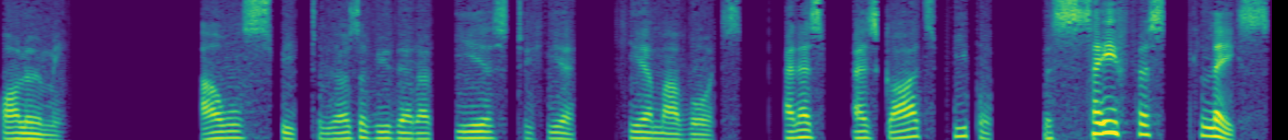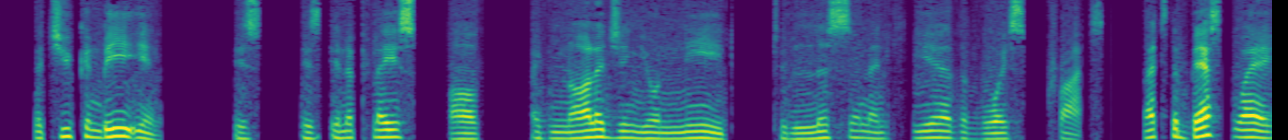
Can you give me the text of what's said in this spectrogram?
follow me. I will speak to those of you that have ears to hear, hear my voice. And as, as God's people, the safest place that you can be in is, is in a place of acknowledging your need to listen and hear the voice of Christ. That's the best way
